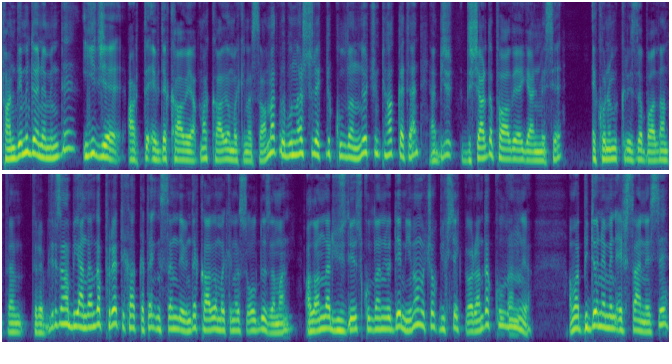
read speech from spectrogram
Pandemi döneminde iyice arttı evde kahve yapmak, kahve makinesi almak ve bunlar sürekli kullanılıyor. Çünkü hakikaten yani bir dışarıda pahalıya gelmesi, ekonomik krizle bağlantılandırabiliriz ama bir yandan da pratik hakikaten insanın evinde kahve makinesi olduğu zaman alanlar yüzde yüz kullanıyor demeyeyim ama çok yüksek bir oranda kullanılıyor. Ama bir dönemin efsanesi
